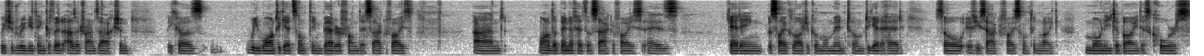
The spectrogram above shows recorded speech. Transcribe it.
we should really think of it as a transaction because we want to get something better from this sacrifice. And one of the benefits of sacrifice is getting the psychological momentum to get ahead. So if you sacrifice something like money to buy this course,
